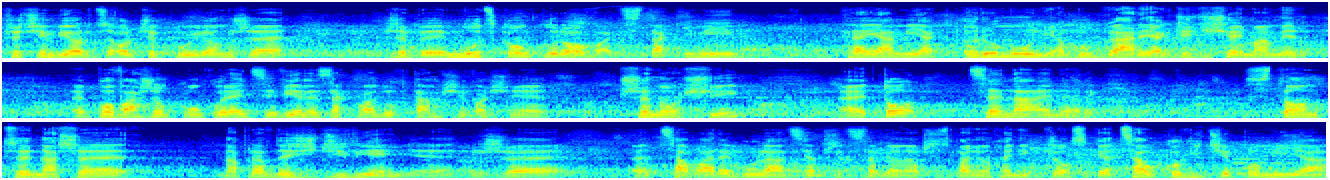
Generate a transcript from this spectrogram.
Przedsiębiorcy oczekują, że żeby móc konkurować z takimi krajami jak Rumunia, Bułgaria, gdzie dzisiaj mamy poważną konkurencję, wiele zakładów tam się właśnie przenosi, to cena energii. Stąd nasze naprawdę zdziwienie, że e, cała regulacja przedstawiona przez panią Henik Kloskę całkowicie pomija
